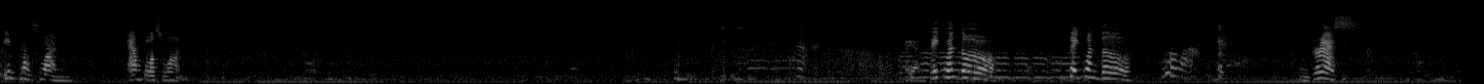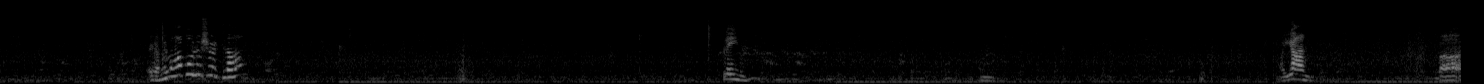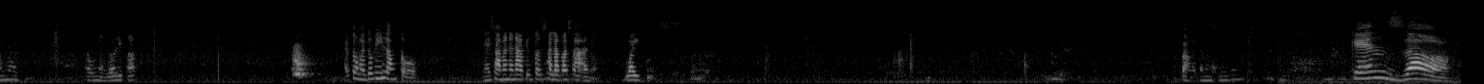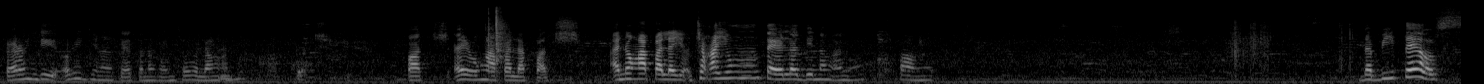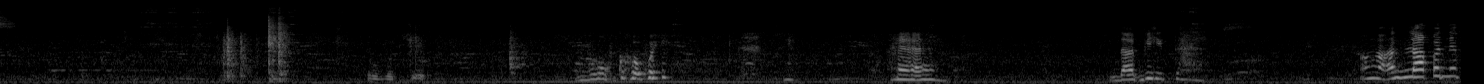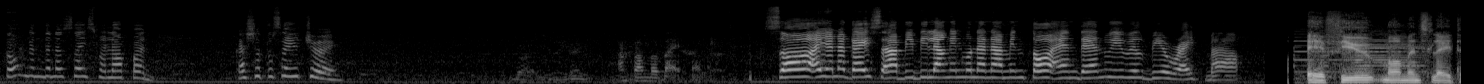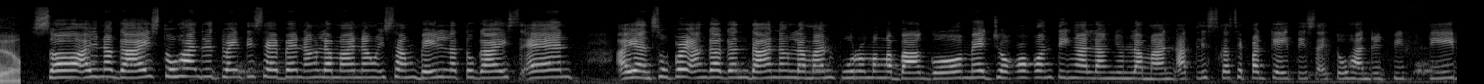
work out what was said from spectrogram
In plus one. M plus one. Ayan, taekwondo. Taekwondo. Dress. Ayan, may mga polo shirt lang. Plain. Ayan. Pa, ano, tawag ng lollipop. Ito, madumi lang to. Ngayon, sama na natin to sa labas sa ano, whiteys. Pangit Ano sila? Kenza. Pero hindi original kaya ito na Kenza. Walang ano. Patch. Ay, nga pala, patch. Ano nga pala yun? Tsaka yung tela din ng ano. Pangit. The Beatles. Tugot chip. Buko, eh. The Beatles. Ang, ang lapad nito. Ang ganda na size. Malapad. Kasya to sa'yo, Choy. Ang pambabae pala. So, ayan na guys. ah, bibilangin muna namin to and then we will be right back. A few moments later. So, ayun na guys, 227 ang laman ng isang bale na to guys. And, ayan, super ang gaganda ng laman, puro mga bago. Medyo kokonti nga lang yung laman. At least kasi pag Katie's ay 250,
